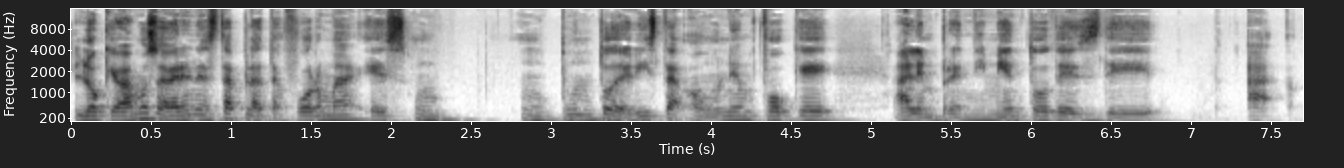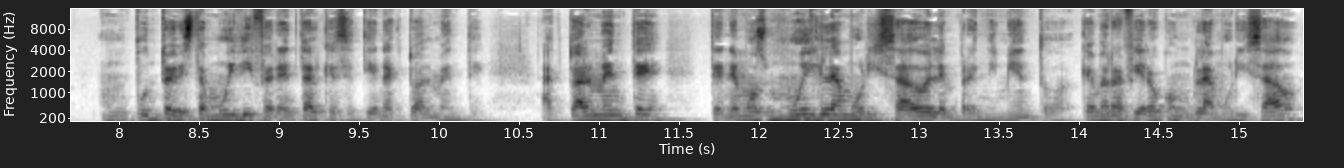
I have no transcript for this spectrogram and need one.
lo que vamos a ver en esta plataforma es un, un punto de vista o un enfoque al emprendimiento desde un punto de vista muy diferente al que se tiene actualmente. Actualmente tenemos muy glamorizado el emprendimiento. ¿A qué me refiero con glamorizado?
